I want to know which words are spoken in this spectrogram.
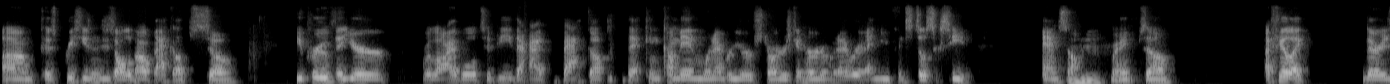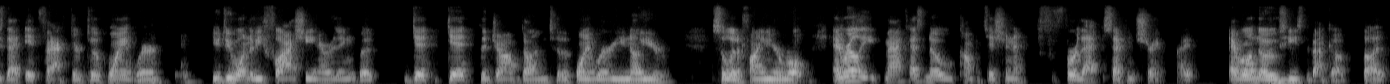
because preseason is all about backups. So you prove that you're reliable to be that backup that can come in whenever your starters get hurt or whatever, and you can still succeed and some, Mhm. right? So I feel like there is that it factor to the point where you do want to be flashy and everything, but get get the job done to the point where you know you're solidifying your role. And really, Mac has no competition for that second string, right? Everyone knows Mhm. he's the backup, but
